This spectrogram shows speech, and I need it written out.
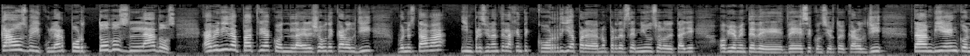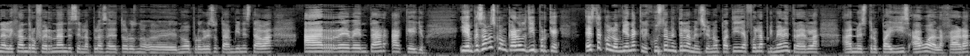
caos vehicular por todos lados. Avenida Patria con el show de Carol G, bueno, estaba impresionante, la gente corría para no perderse ni un solo detalle, obviamente, de, de ese concierto de Carol G. También con Alejandro Fernández en la Plaza de Toros eh, Nuevo Progreso también estaba a reventar aquello. Y empezamos con Carol G porque esta colombiana que justamente la mencionó Pati, ella fue la primera en traerla a nuestro país, a Guadalajara,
